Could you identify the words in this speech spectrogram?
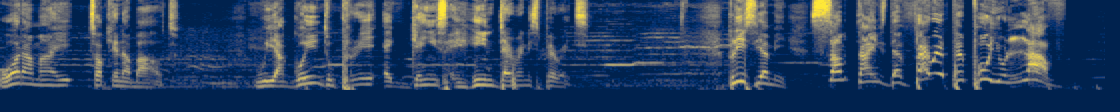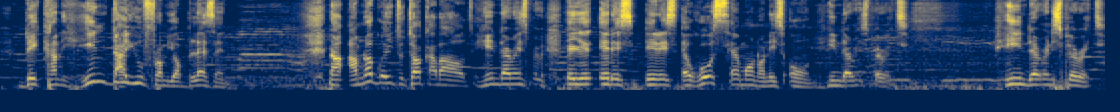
What am I talking about? We are going to pray against hindering spirits. Please hear me. Sometimes the very people you love, they can hinder you from your blessing. Now, I'm not going to talk about hindering spirit. It, it is it is a whole sermon on its own. Hindering spirit. Hindering spirit.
